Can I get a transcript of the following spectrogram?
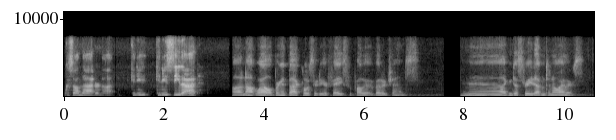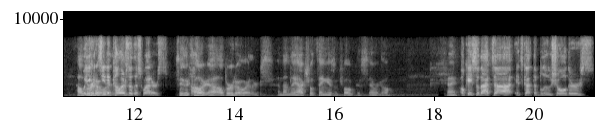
focus on that or not. Can you can you see that? Uh, not well. Bring it back closer to your face. Would probably have a better chance. Yeah, I can just read Edmonton Oilers. Well, Alberta you can see the colors of the sweaters. See the color. color, yeah, Alberta Oilers. And then the actual thing isn't focused. There we go. Okay. Okay, so that's uh, it's got the blue shoulders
